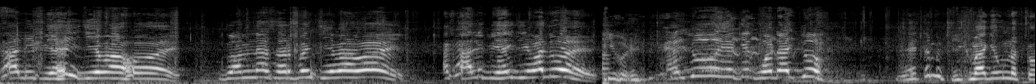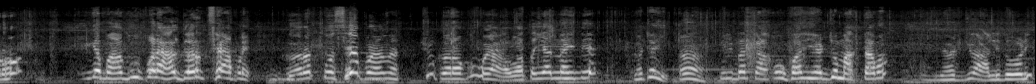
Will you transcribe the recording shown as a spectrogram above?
ખાલી બેહી જેવા હોય. ગામના સરપંચ જેવા હોય આ ખાલી બેહી જેવા જ હોય. આવજો એક એક વોટ આવજો એ તમે ભીખ માગે એવું નથી કરો. કે ભાગવું પડે હાલ ગરજ છે આપણે. ગરજ તો છે પણ અમે શું કરો કોઈ આવવા તૈયાર નહીં દે ઘટાઈ હા. પેલી બસ કાકો ઉપાજી હેડજો માગતા પણ. હટજો આલી તો વળી.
